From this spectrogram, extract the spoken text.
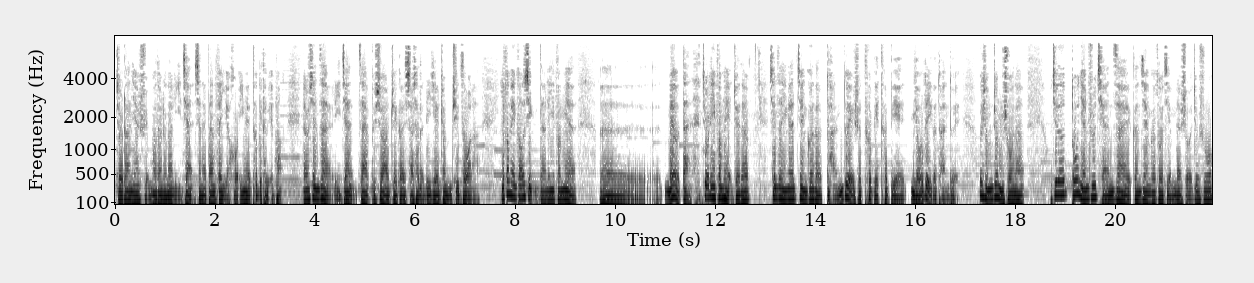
就是当年水墨当中的李健，现在单飞以后音乐特别特别棒，但是现在李健再不需要这个小小的。DJ 这么去做了，一方面高兴，但另一方面，呃，没有但，就另一方面也觉得，现在应该建哥的团队是特别特别牛的一个团队。为什么这么说呢？我记得多年之前在跟建哥做节目的时候，就说，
